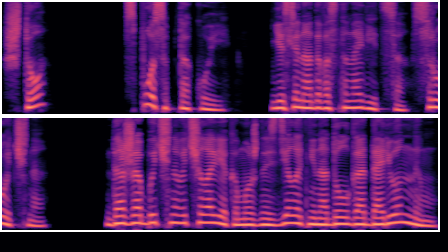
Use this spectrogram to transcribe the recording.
Что? Способ такой, если надо восстановиться, срочно. Даже обычного человека можно сделать ненадолго одаренным,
